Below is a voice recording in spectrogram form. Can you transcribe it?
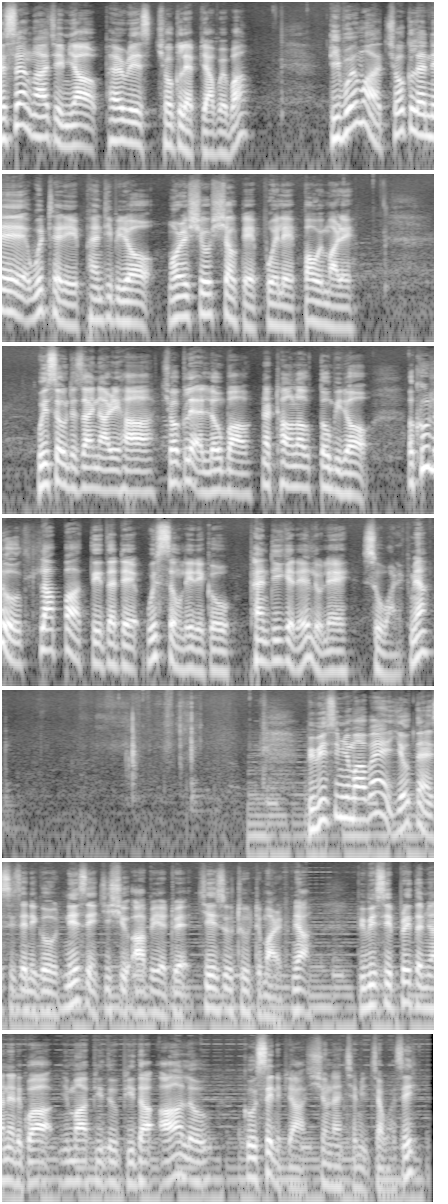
25ချိန်မြောက် Paris Chocolate ပြပွဲပါ။ဒီပွဲမှာ chocolate နဲ့ဝတ်ထည်တွေဖန်တီးပြီးတော့မော်ရယ်ရှိုးရှောက်တဲ့ပွဲလဲပါဝင်ပါတယ်။ဝစ်စုံဒီဇိုင်နာတွေဟာ chocolate အလုံးပေါင်း2000လောက်သုံးပြီးတော့အခုလိုလှပသေးသက်တဲ့ဝစ်စုံလေးတွေကိုဖန်တီးခဲ့တယ်လို့လည်းဆိုပါတယ်ခင်ဗျာ BBC မြန်မာပိုင်းရုပ်သံအစီအစဉ်တွေကိုနေ့စဉ်ကြည့်ရှုအားပေးတဲ့အတွက်ကျေးဇူးထူးတင်ပါတယ်ခင်ဗျာ BBC ပရိသတ်များနဲ့တကွမြန်မာပြည်သူပြည်သားအားလုံး ကိုစိတ်နှပြရှင်လန်းချမ်းမြေ့ကြပါစေ။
